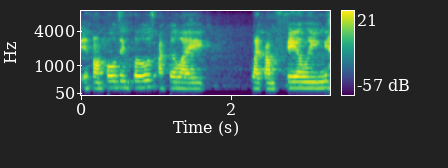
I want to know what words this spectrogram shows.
if I'm folding clothes, I feel like like I'm failing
